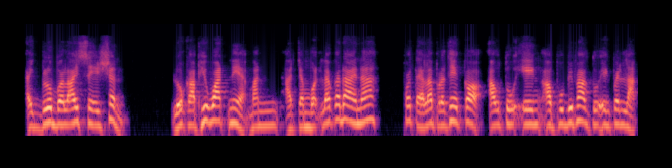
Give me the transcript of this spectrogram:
ไอ้ globalization โลกาภิวัตน์เนี่ยมันอาจจะหมดแล้วก็ได้นะ เพราะแต่ละประเทศก็เอาตัวเองเอาภูมิภาคตัวเองเป็นหลัก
